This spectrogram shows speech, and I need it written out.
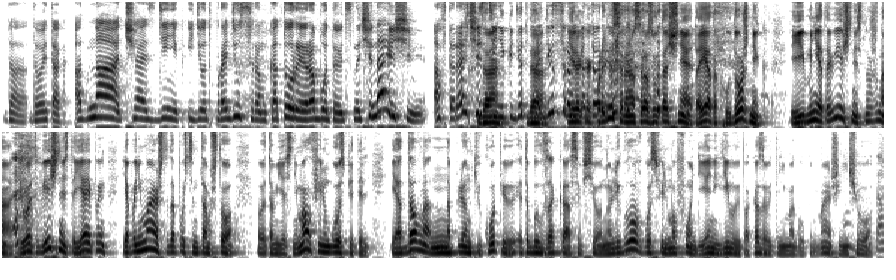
Да, давай так. Одна часть денег идет продюсерам, которые работают с начинающими, а вторая часть да, денег идет да. продюсерам, Ира, которые... как продюсер, она сразу уточняет, а я-то художник, и мне эта вечность нужна. И вот вечность-то я, и, я понимаю, что, допустим, там что, там я снимал фильм «Госпиталь» и отдал на, на пленке копию, это был заказ, и все, но легло в Госфильмофонде, я нигде его и показывать-то не могу, понимаешь, и ну ничего. Там...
